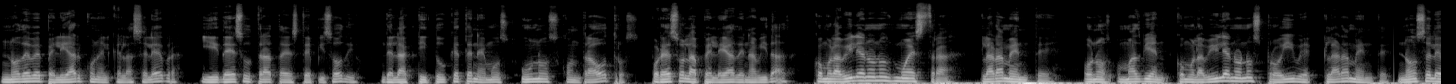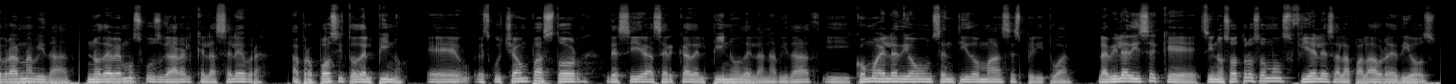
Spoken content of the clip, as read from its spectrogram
no debe pelear con el que la celebra. Y de eso trata este episodio, de la actitud que tenemos unos contra otros. Por eso la pelea de Navidad. Como la Biblia no nos muestra claramente o, no, o más bien, como la Biblia no nos prohíbe claramente no celebrar Navidad, no debemos juzgar al que la celebra. A propósito del pino, eh, escuché a un pastor decir acerca del pino de la Navidad y cómo él le dio un sentido más espiritual. La Biblia dice que si nosotros somos fieles a la palabra de Dios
